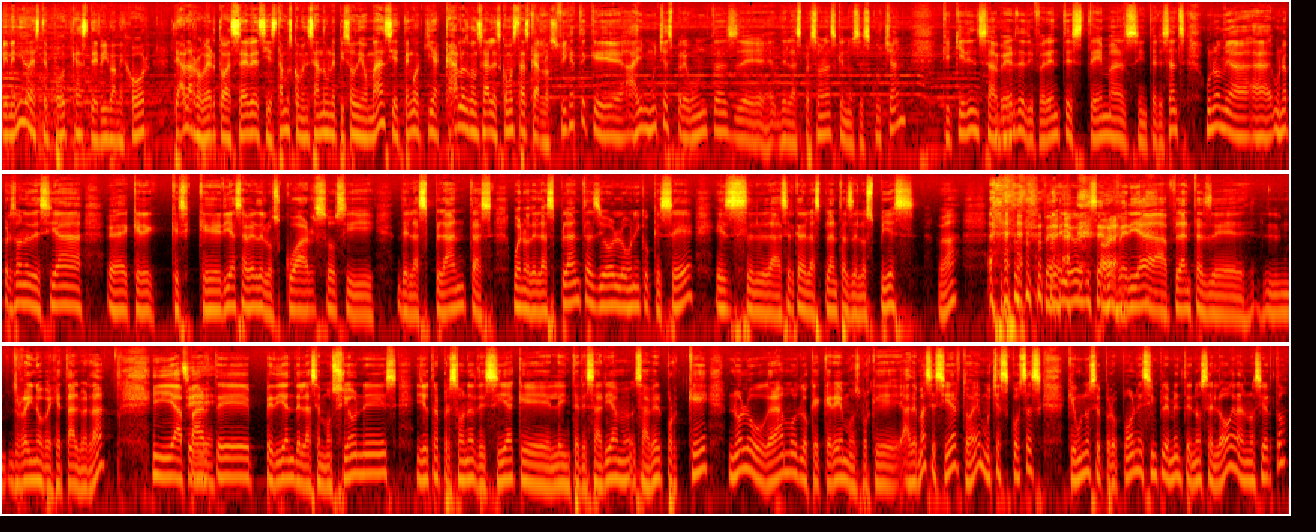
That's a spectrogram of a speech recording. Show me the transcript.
Bienvenido a este podcast de Viva Mejor. Te habla Roberto Aceves y estamos comenzando un episodio más y tengo aquí a Carlos González. ¿Cómo estás, Carlos? Fíjate que hay muchas preguntas de, las personas que nos escuchan que quieren saber de diferentes temas interesantes. Uno me, una persona decía eh, que que quería saber de los cuarzos y de las plantas. Bueno, de las plantas yo lo único que sé es acerca de las plantas de los pies. Pero yo creo que se refería a plantas de reino vegetal, ¿verdad? Y aparte pedían de las emociones y otra persona decía que le interesaría saber por qué no logramos lo que queremos, porque además es cierto, ¿eh? muchas cosas que uno se propone simplemente no se logran, ¿no es cierto?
